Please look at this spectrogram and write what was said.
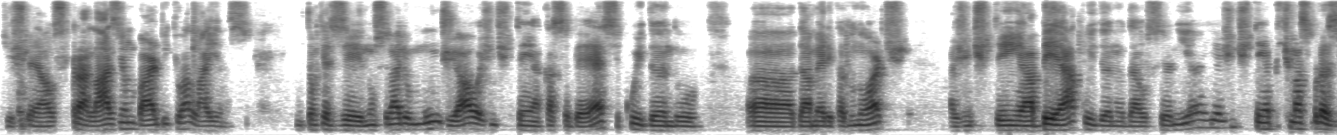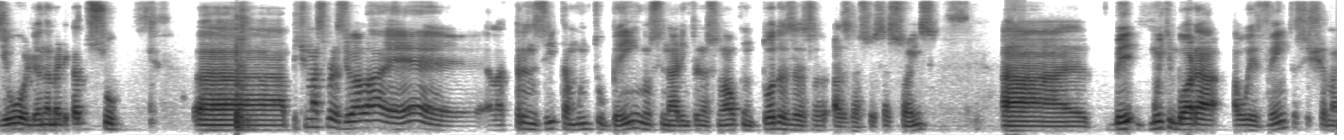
que é a Australasian Barbecue Alliance. Então, quer dizer, no cenário mundial, a gente tem a KCBS cuidando uh, da América do Norte, a gente tem a BA cuidando da Oceania e a gente tem a Pitmaster Brasil olhando a América do Sul. Uh, a Pitmaster Brasil ela é, ela transita muito bem no cenário internacional com todas as, as associações. Uh, muito embora o evento se chama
